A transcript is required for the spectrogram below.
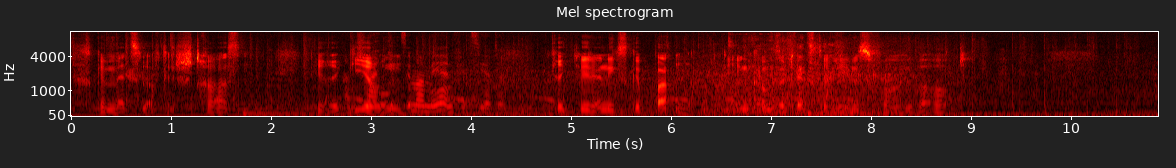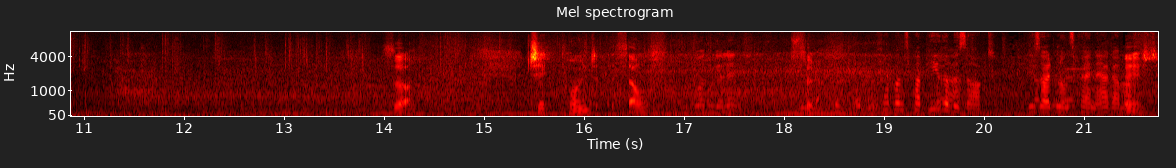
Das Gemetzel auf den Straßen. Die Regierung kriegt wieder nichts gebacken. Die inkompetentste Lebensform überhaupt. So. Checkpoint South Wurden gelingt. 5. Ich habe uns Papiere besorgt. Die sollten uns keinen Ärger machen. Echt?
